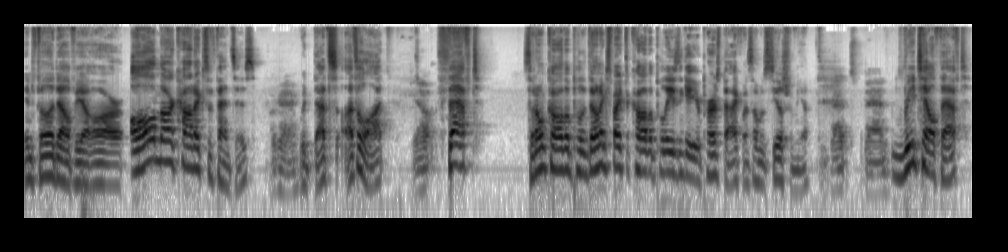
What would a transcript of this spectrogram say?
in Philadelphia are all narcotics offenses. Okay. Which that's that's a lot. Yep. Theft. So don't call the pol- don't expect to call the police and get your purse back when someone steals from you. That's bad. Retail theft,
